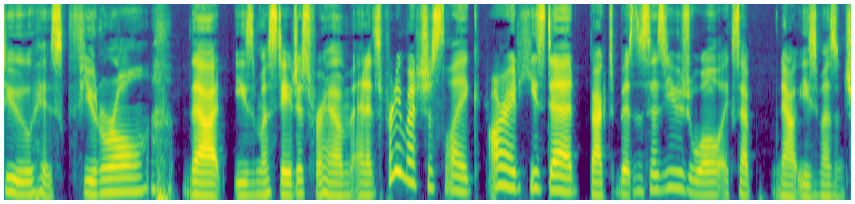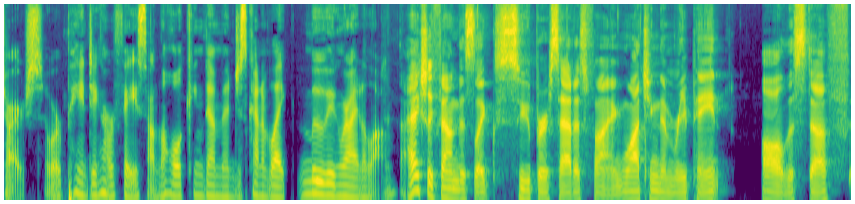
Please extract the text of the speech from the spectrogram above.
to his funeral that Yzma stages for him, and it's pretty much just like, all right, he's dead, back to business as usual, except now Yzma's in charge. So we're painting her face on the whole kingdom and just kind of like moving right along. I actually found this like super satisfying watching them repaint all the stuff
